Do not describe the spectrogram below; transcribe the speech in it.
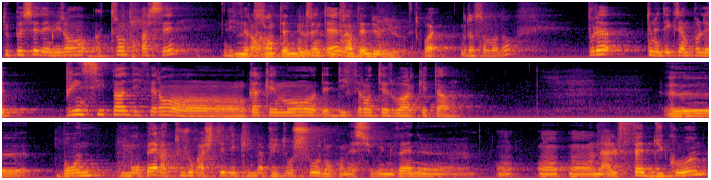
Tu possèdes environ 30 parcelles différents Une trentaine de, une trentaine de lieux. Ouais, grosso modo. Pourrais-tu nous décrire un peu les principaux différents, en quelques mots, des différents terroirs que tu as euh, bon, mon père a toujours acheté des climats plutôt chauds, donc on est sur une veine. Euh, on, a le fait du cône,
